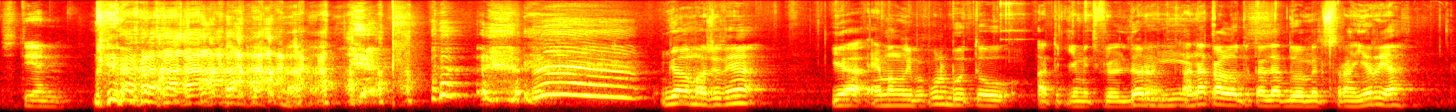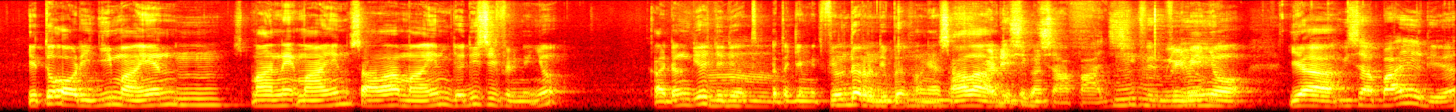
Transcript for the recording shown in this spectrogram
Setien. Enggak maksudnya ya emang Liverpool butuh attacking midfielder. Karena kalau kita lihat dua match terakhir ya itu Origi main, Mane main, Salah main, jadi si Firmino kadang dia jadi attacking midfielder di belakangnya Salah Ada gitu sih kan. bisa apa aja sih Firmino. Firmino ya. Bisa apa aja dia.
